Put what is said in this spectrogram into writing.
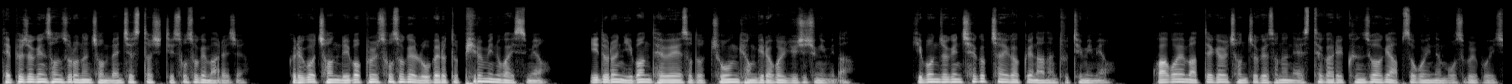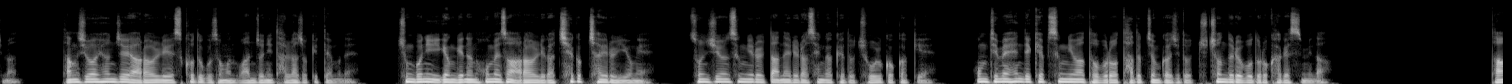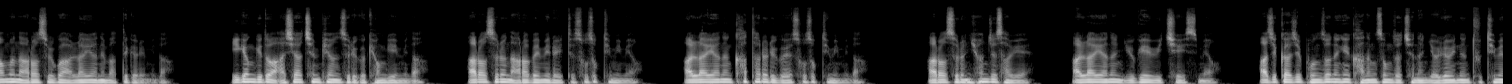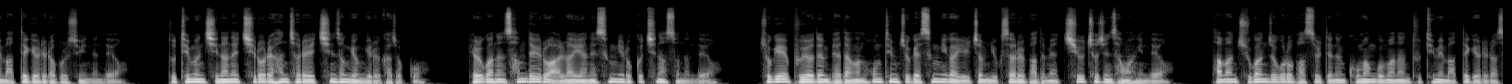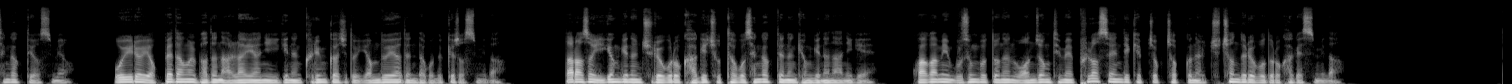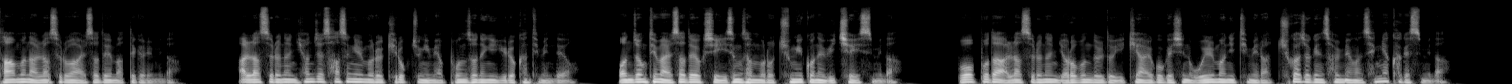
대표적인 선수로는 전 맨체스터시티 소속의 마레즈, 그리고 전 리버풀 소속의 로베르토 피르미누가 있으며 이들은 이번 대회에서도 좋은 경기력을 유지 중입니다. 기본적인 체급 차이가 꽤 나는 두 팀이며 과거의 맞대결 전적에서는 에스테갈이 근소하게 앞서고 있는 모습을 보이지만 당시와 현재의 아라울리의 스쿼드 구성은 완전히 달라졌기 때문에 충분히 이 경기는 홈에서 아라울리가 체급 차이를 이용해 손쉬운 승리를 따내리라 생각해도 좋을 것 같기에 홈팀의 핸디캡 승리와 더불어 다득점까지도 추천드려 보도록 하겠습니다. 다음은 아러슬과 알라이안의 맞대결입니다. 이 경기도 아시아 챔피언스 리그 경기입니다. 아러슬은 아랍에미레이트 소속팀이며 알라이안은 카타르 리그의 소속팀입니다. 아러슬은 현재 4위에 알라이안은 6위에 위치해 있으며 아직까지 본선행의 가능성 자체는 열려있는 두 팀의 맞대결이라 볼 수 있는데요. 두 팀은 지난해 7월에 한 차례의 친선 경기를 가졌고 결과는 3대2로 알라이안의 승리로 끝이 났었는데요. 초기에 부여된 배당은 홈팀 쪽의 승리가 1.64를 받으며 치우쳐진 상황인데요. 다만 주관적으로 봤을 때는 고만고만한 두 팀의 맞대결이라 생각되었으며 오히려 역배당을 받은 알라이안이 이기는 그림까지도 염두해야 된다고 느껴졌습니다. 따라서 이 경기는 주력으로 가기 좋다고 생각되는 경기는 아니기에 과감히 무승부 또는 원정팀의 플러스 핸디캡 쪽 접근을 추천드려 보도록 하겠습니다. 다음은 알라스루와 알사드의 맞대결입니다. 알라스르는 현재 4승 1무를 기록 중이며 본선 행이 유력한 팀인데요. 원정팀 알사드 역시 2승 3무로 중위권에 위치해 있습니다. 무엇보다 알라스르는 여러분들도 익히 알고 계신 오일머니 팀이라 추가적인 설명은 생략하겠습니다.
